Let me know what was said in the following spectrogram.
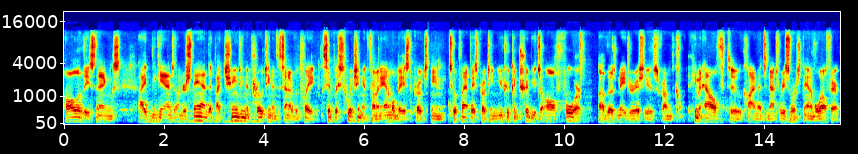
All of these things, I began to understand that by changing the protein at the center of the plate, simply switching it from an animal-based protein to a plant-based protein, you could contribute to all four of those major issues from human health to climate to natural resource to animal welfare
